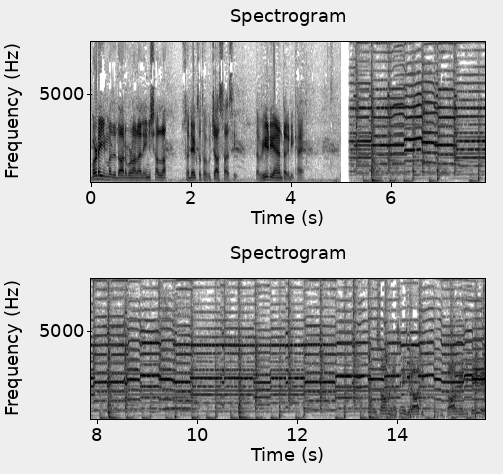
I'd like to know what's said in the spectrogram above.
بڑے ہی مزیدار بنا لے انشاءاللہ تو دیکھ سو تھکو چاسا سی۔ تا ویڈیو اینڈ تک دکھائے۔ سامنے اسنی گرا دی کار ویندی پئی ہے۔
